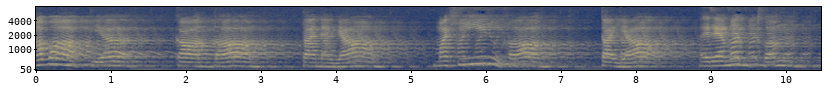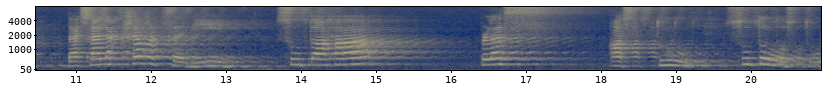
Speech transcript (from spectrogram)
അവാപ്യ കാന്താം തനയാം മഹീരുഹാം തയാ രമധ്വം ദശലക്ഷവത്സരീം സുതഃ പ്ലസ് അസ്തു സുതോസ്തു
